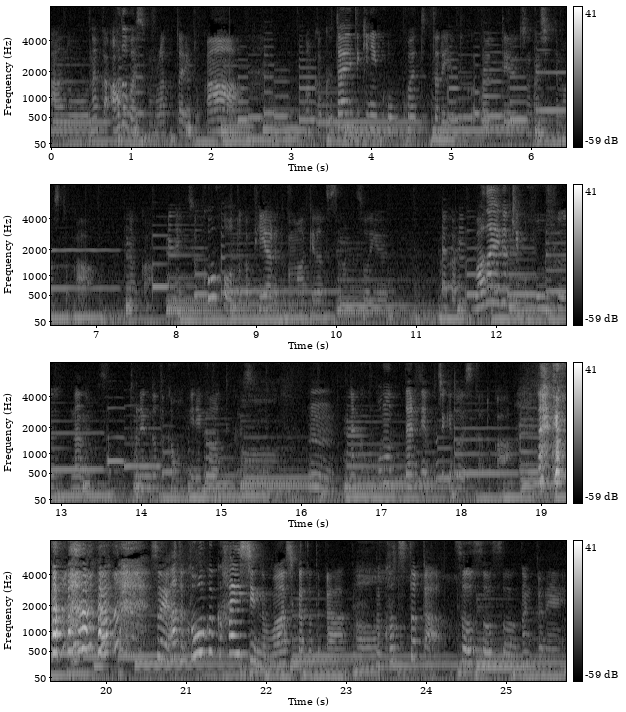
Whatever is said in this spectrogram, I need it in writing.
あのなんかアドバイスもらったりとかなんか具体的にこうこうやってやったらいいよとかこうやってうちの会社やってますとかなんかねそう広報とか PR とかマーケだとさなんかそういうなんか話題が結構豊富なのよトレンドとかも入れ替わってくるし。うん、なんかここの代理店ぶっちゃけどうですかとか。なんかそういうあと広告配信の回し方とかのコツとか。そうそうそう。なんかね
